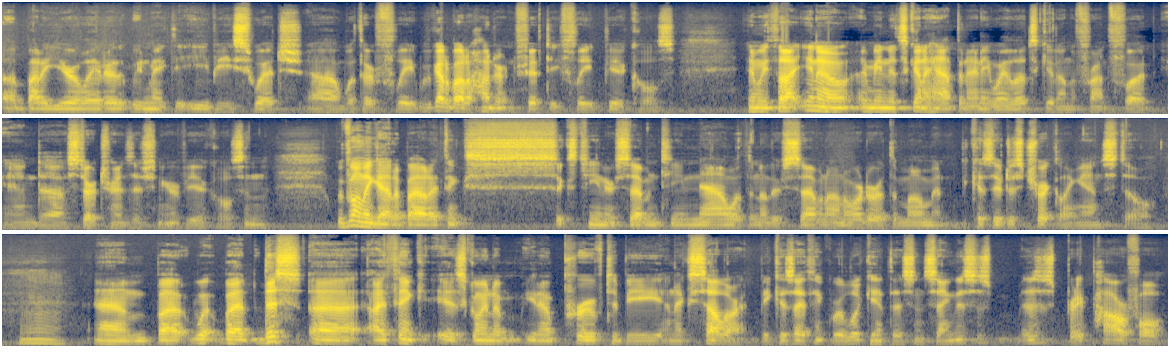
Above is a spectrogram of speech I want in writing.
about a year later that we'd make the EV switch uh, with our fleet. We've got about 150 fleet vehicles. And we thought, you know, I mean, it's going to happen anyway. Let's get on the front foot and uh, start transitioning our vehicles. And we've only got about, I think, 16 or 17 now, with another seven on order at the moment because they're just trickling in still. Mm. Um, but but this, uh, I think, is going to you know prove to be an accelerant because I think we're looking at this and saying this is this is pretty powerful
